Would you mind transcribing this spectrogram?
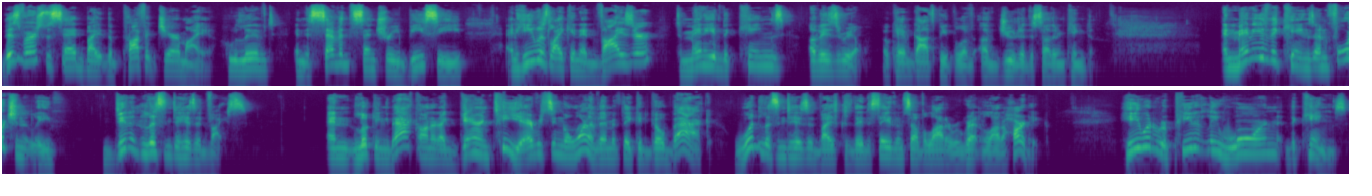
This verse was said by the prophet Jeremiah, who lived in the 7th century BC, and he was like an advisor to many of the kings of Israel, okay, of God's people, of, of Judah, the southern kingdom. And many of the kings, unfortunately, didn't listen to his advice. And looking back on it, I guarantee you, every single one of them, if they could go back, would listen to his advice because they'd saved himself a lot of regret and a lot of heartache. He would repeatedly warn the kings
